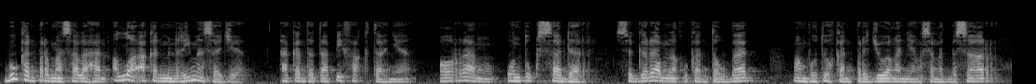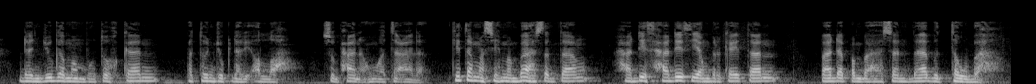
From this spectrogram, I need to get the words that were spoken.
Bukan permasalahan Allah akan menerima saja, akan tetapi faktanya orang untuk sadar segera melakukan taubat membutuhkan perjuangan yang sangat besar dan juga membutuhkan petunjuk dari Allah Subhanahu wa taala. Kita masih membahas tentang hadis-hadis yang berkaitan pada pembahasan bab taubah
